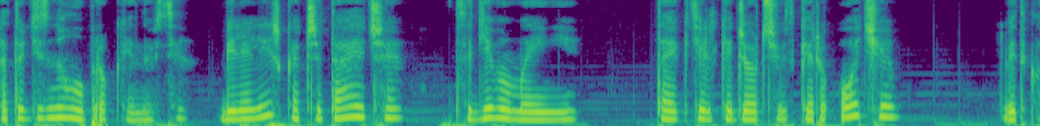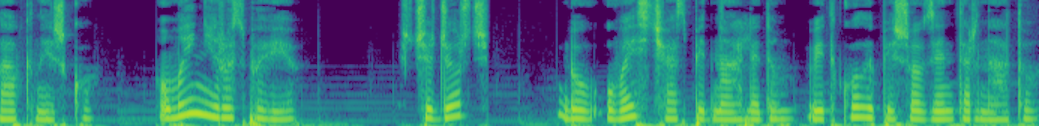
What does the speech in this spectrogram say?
а тоді знову прокинувся. Біля ліжка, читаючи, сидів Омейні. Та як тільки Джордж відкрив очі, відклав книжку. Омейні розповів, що Джордж був увесь час під наглядом, відколи пішов з інтернату.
